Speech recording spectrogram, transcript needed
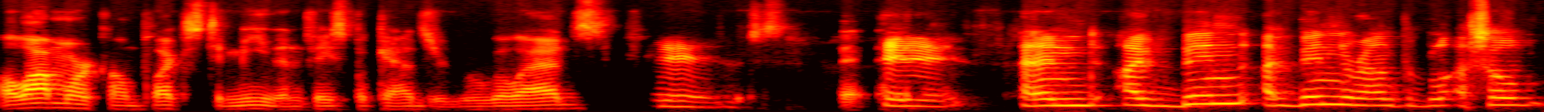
a lot more complex to me than facebook ads or google ads. It is. It is. And i've been i've been around the block so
